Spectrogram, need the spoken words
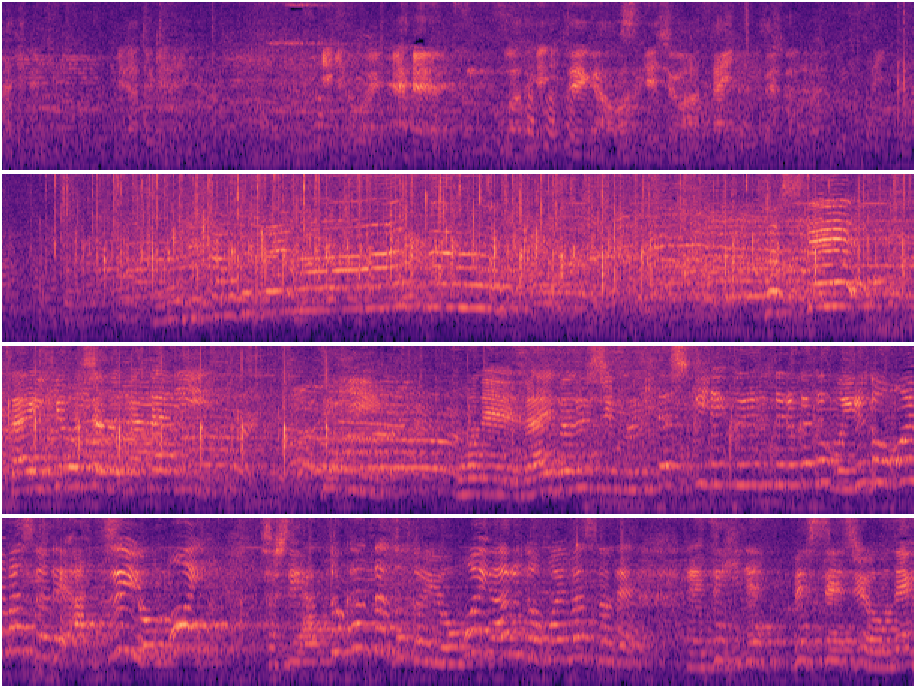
初めて目立てないから、駅の上、お預け、がお預けしてもらいたい。代表者の方に、ぜひ、もうね、ライバル心むき出しそしてやっと勝ったぞという思いがあると思いますので、えー、ぜひねメッセージをお願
